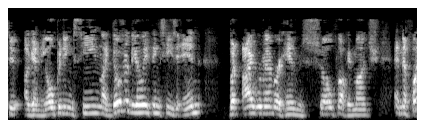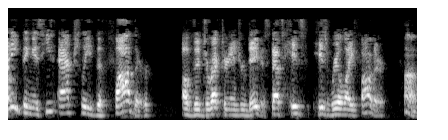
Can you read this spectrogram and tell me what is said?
Dude, again, the opening scene, like those are the only things he's in. But I remember him so fucking much. And the funny thing is, he's actually the father of the director Andrew Davis. That's his his real life father. Huh.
